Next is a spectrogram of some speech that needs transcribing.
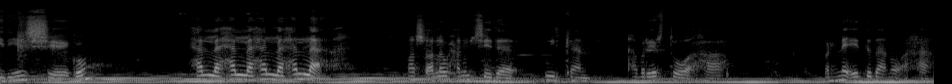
idiin sheego. Halla halla halla halla. Maasha allah waxaan u jeedaa wiilkan habaryarta oo ahaa marna eedadaan oo ahaa.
